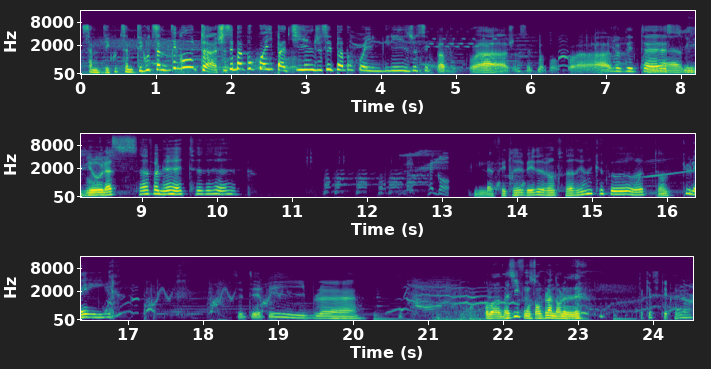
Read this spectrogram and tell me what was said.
Ça me dégoûte, ça me dégoûte, ça me dégoûte Je sais pas pourquoi il patine, je sais pas pourquoi il glisse, je sais pas pourquoi, je sais pas pourquoi, je déteste. Mario la savonnette. Il l'a fait rêver devant toi rien que pour t'enculer. C'est terrible. Oh bah vas-y, fonce en plein dans le... T'inquiète, c'était prévu hein.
